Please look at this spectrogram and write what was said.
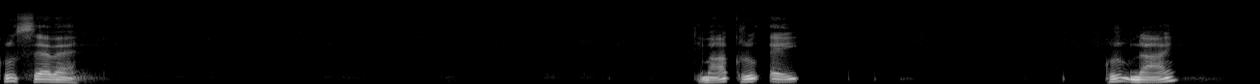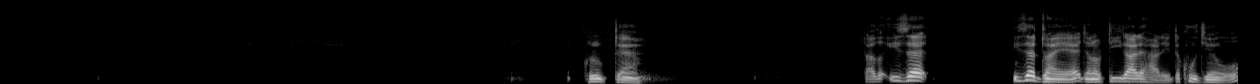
group 7 ဒီမှာ group 8 group 9 group 10ဒါဆို EZ EZ ဒွန်ရဲ့ကျွန်တော်တီးထားတဲ့ဟာတွေတစ်ခုချင်းကို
